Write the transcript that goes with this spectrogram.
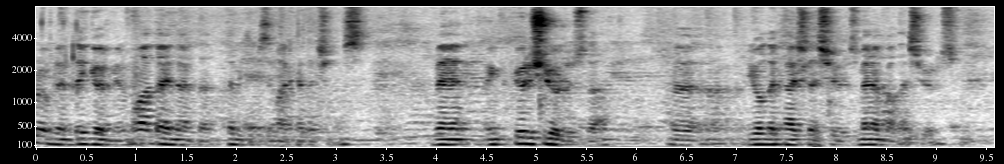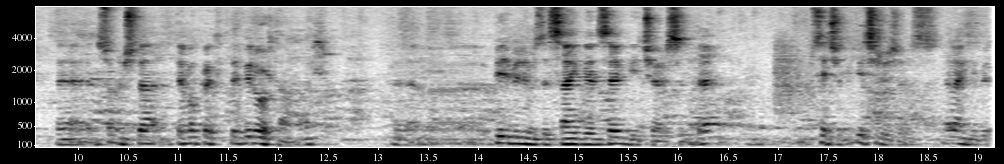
problem de görmüyorum. O adaylar da tabii ki bizim arkadaşımız ve görüşüyoruz da, e, yolda karşılaşıyoruz, merhabalaşıyoruz. E, sonuçta demokratik de bir ortam var. E, birbirimize saygı, sevgi içerisinde seçimi geçireceğiz. Herhangi bir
